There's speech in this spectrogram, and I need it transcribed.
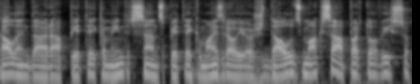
kalendārā, pietiekami interesants, pietiekami aizraujoši daudz maksā par to visu.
